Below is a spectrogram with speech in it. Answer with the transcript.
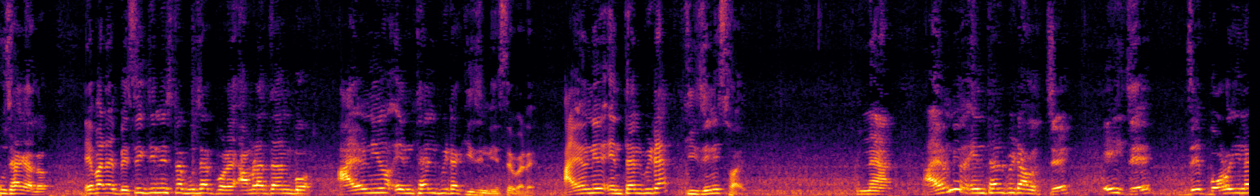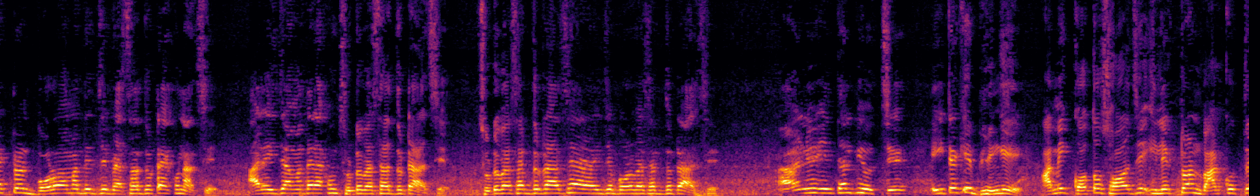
বোঝা গেল। এবারে বেসিক জিনিসটা বোঝার পরে আমরা জানব আয়নীয় এনথালপিটা কি জিনিস এবারে? আয়নীয় এনথালপিটা কি জিনিস হয়? না, আয়নীয় এনথালপিটা হচ্ছে এই যে যে বড় ইলেকট্রন বড় আমাদের যে ব্যাসার্ধটা এখন আছে আর এই যে আমাদের এখন ছোট ব্যাসার্ধটা আছে। ছোট ব্যাসার্ধটা আছে আর এই যে বড় ব্যাসার্ধটা আছে। আয়নীয় এনথালপি হচ্ছে, এইটাকে ভেঙে আমি কত সহজে ইলেকট্রন বার করতে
